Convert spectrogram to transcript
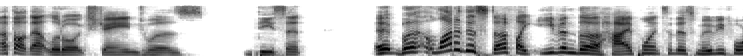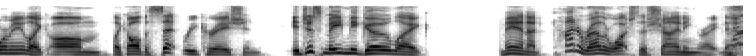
I, I thought that little exchange was decent. Uh, but a lot of this stuff, like even the high points of this movie for me, like um, like all the set recreation, it just made me go like, man, I'd kind of rather watch The Shining right now.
